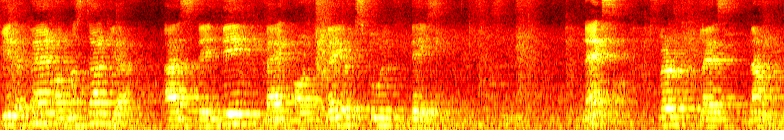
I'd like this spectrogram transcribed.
feel a pang of nostalgia as they think back on their school days. Next, verb plus noun.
